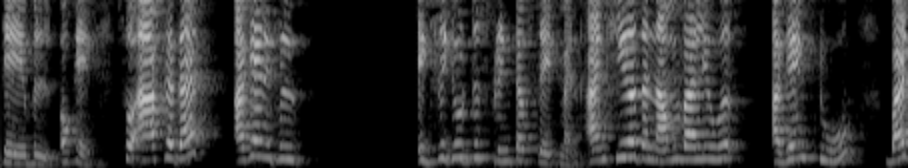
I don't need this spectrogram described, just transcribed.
table. Okay, so after that, again it will execute this printf statement and here the num value will again 2 but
